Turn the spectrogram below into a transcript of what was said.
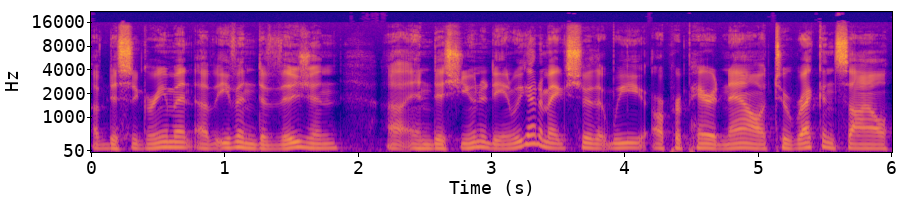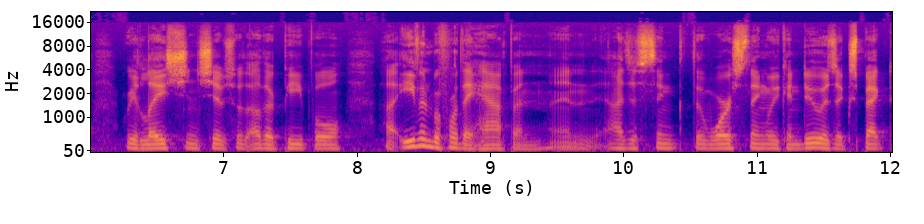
of disagreement, of even division. Uh, and disunity. And we got to make sure that we are prepared now to reconcile relationships with other people uh, even before they happen. And I just think the worst thing we can do is expect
